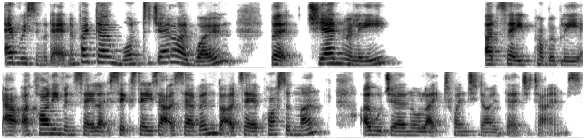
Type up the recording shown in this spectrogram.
every single day. And if I don't want to journal, I won't. But generally, I'd say probably out, I can't even say like six days out of seven, but I'd say across a month, I will journal like 29, 30 times.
